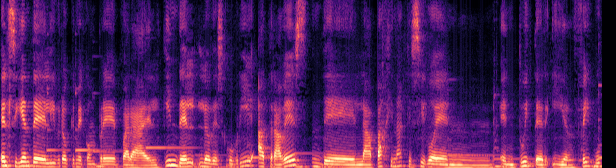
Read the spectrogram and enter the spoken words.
El siguiente libro que me compré para el Kindle lo descubrí a través de la página que sigo en, Twitter y en Facebook,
